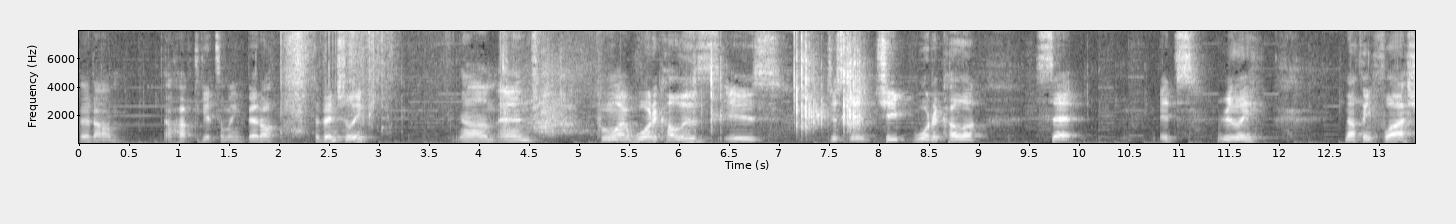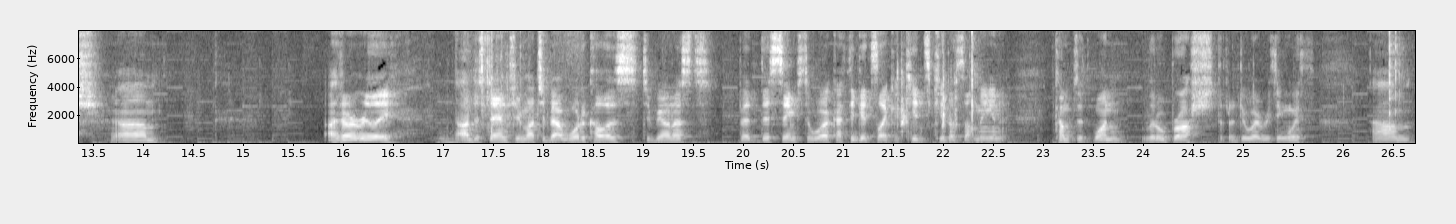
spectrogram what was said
but um, I'll have to get something better eventually. Um, and for my watercolors is just a cheap watercolor set. It's really nothing flash. Um, I don't really understand too much about watercolors to be honest, but this seems to work. I think it's like a kid's kit or something and it comes with one little brush that I do everything with. Um,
